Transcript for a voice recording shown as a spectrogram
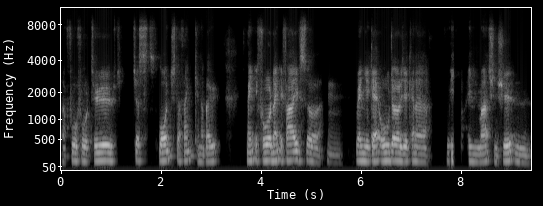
kind of 442 just launched, I think, in about 94, 95. So mm. when you get older, you kind of leave behind match and shoot, and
